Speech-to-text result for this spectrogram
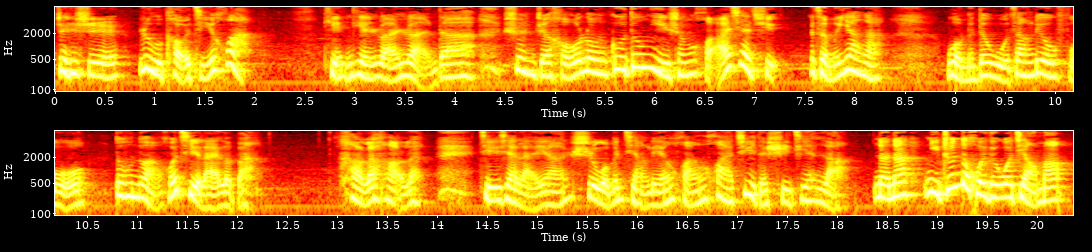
真是入口即化，甜甜软软的，顺着喉咙咕咚一声滑下去，怎么样啊？我们的五脏六腑都暖和起来了吧？好了好了，接下来呀，是我们讲连环话剧的时间了。奶奶，你真的会给我讲吗？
